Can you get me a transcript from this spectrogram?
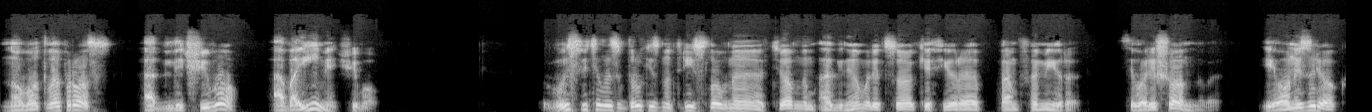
Но вот вопрос, а для чего, а во имя чего? Высветилось вдруг изнутри, словно темным огнем, лицо кефира Памфамира, всего лишенного, и он изрек.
